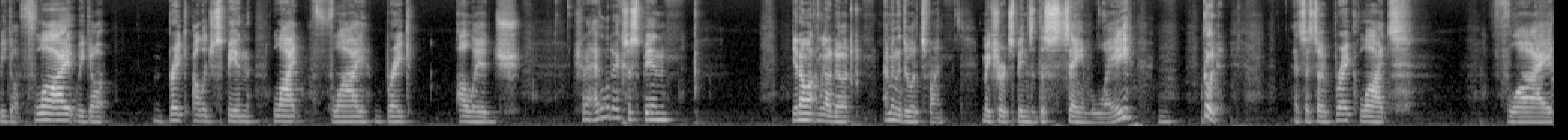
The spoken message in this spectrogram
we got fly, we got brake, ullage, spin, light, fly, brake, ullage. Should I add a little extra spin? You know what? I'm gonna do it. I'm gonna do it. It's fine. Make sure it spins the same way. Good. And so, so break, light, fly,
